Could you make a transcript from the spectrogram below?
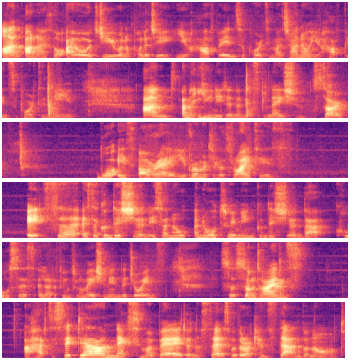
and, and I thought I owed you an apology. You have been supporting my channel, you have been supporting me and, and you needed an explanation. So what is RA, rheumatoid arthritis? It's a, it's a condition, it's an, an autoimmune condition that causes a lot of inflammation in the joints. So sometimes I have to sit down next to my bed and assess whether I can stand or not.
